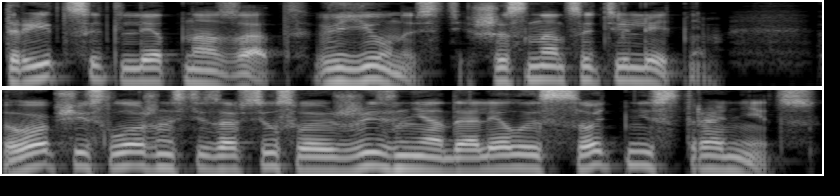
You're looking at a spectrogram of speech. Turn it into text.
30 лет назад, в юности, 16-летнем. В общей сложности за всю свою жизнь не одолел и сотни страниц.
